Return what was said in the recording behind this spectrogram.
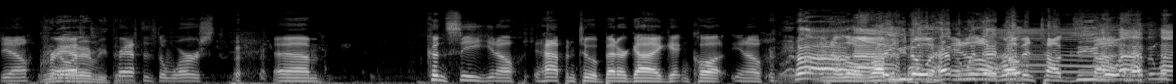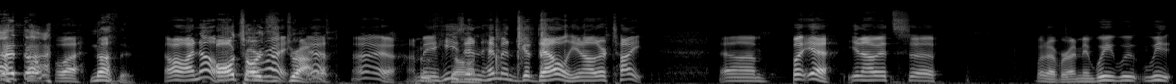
You know, They know Kraft, is the worst. um, couldn't see, you know, it happened to a better guy getting caught, you know, in a little rubbing. you know what happened with little that? rubbing though? tug Do you spot. know what happened with that though? What? Nothing. Oh, I know. All charges right. dropped. Yeah. Oh, yeah. I mean, he's gone. in him and Goodell. You know, they're tight. Um, but yeah, you know, it's uh, whatever. I mean, we we we.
